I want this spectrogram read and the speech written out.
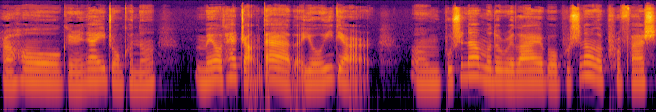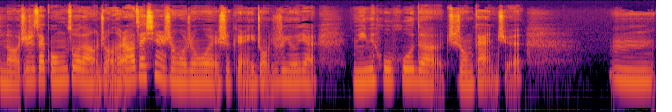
然后给人家一种可能没有太长大的，有一点儿，嗯，不是那么的 reliable，不是那么的 professional。这是在工作当中的，然后在现实生活中，我也是给人一种就是有点迷迷糊糊的这种感觉。嗯，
